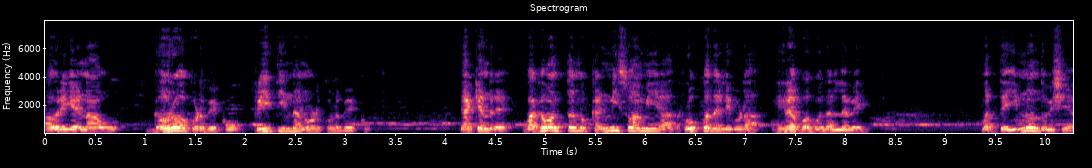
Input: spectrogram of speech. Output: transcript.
ಅವರಿಗೆ ನಾವು ಗೌರವ ಕೊಡಬೇಕು, ಪ್ರೀತಿಯಿಂದ ನೋಡಿಕೊಳ್ಬೇಕು. ಯಾಕೆಂದ್ರೆ ಭಗವಂತನು ಕಣ್ಣಿಸ್ವಾಮಿಯ ರೂಪದಲ್ಲಿ ಕೂಡ ಇರಬಹುದಲ್ಲವೇ? ಮತ್ತೆ ಇನ್ನೊಂದು ವಿಷಯ.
